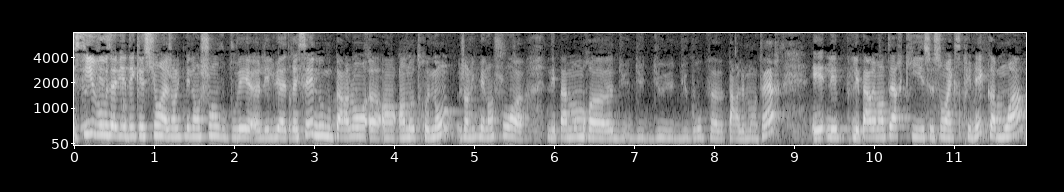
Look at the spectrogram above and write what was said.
si vous aviez des questions à Jean-Luc Mélenchon, vous pouvez euh, les lui adresser. Nous, nous parlons euh, en, notre nom. Jean-Luc Mélenchon n'est pas membre du, groupe parlementaire. Et les, parlementaires qui se sont exprimés, comme moi,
